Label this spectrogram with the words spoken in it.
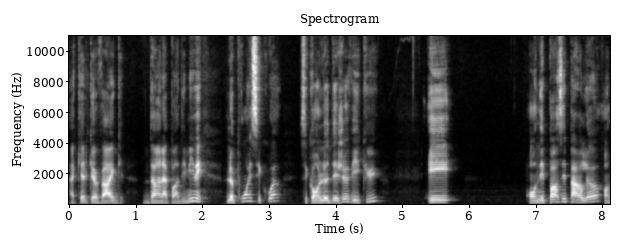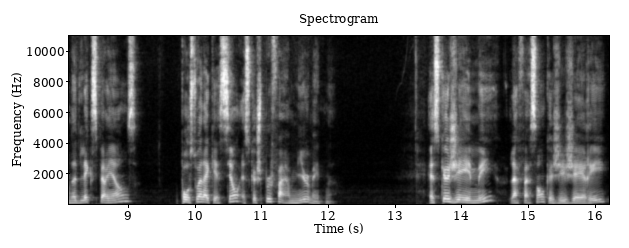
à, quelques vagues dans la pandémie. Mais le point, c'est quoi? C'est qu'on l'a déjà vécu et on est passé par là, on a de l'expérience, pose-toi la question, est-ce que je peux faire mieux maintenant? Est-ce que j'ai aimé la façon que j'ai géré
